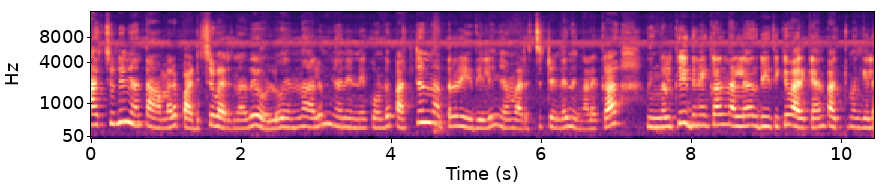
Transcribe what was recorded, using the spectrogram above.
ആക്ച്വലി ഞാൻ താമര പഠിച്ചു വരുന്നതേ ഉള്ളൂ. എന്നാലും ഞാൻ എന്നെക്കൊണ്ട് പറ്റുന്നത്ര രീതിയിൽ ഞാൻ വരച്ചിട്ടുണ്ട്. നിങ്ങളെക്കാൾ നിങ്ങൾക്ക് ഇതിനേക്കാൾ നല്ല രീതിക്ക് വരയ്ക്കാൻ പറ്റുമെങ്കിൽ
